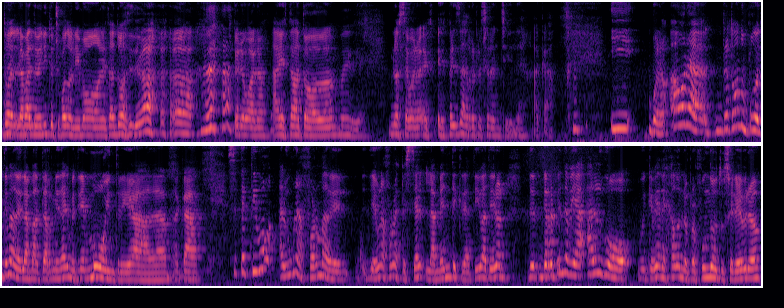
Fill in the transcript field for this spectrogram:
Toda muy la. Valdebenito chupando limones, están todos así de... "Ah". Pero bueno, ahí estaba todo. Muy bien. No sé, bueno, ex- experiencias de represión en Chile, acá. Y bueno, ahora retomando un poco el tema de la maternidad que me tiene muy intrigada acá. ¿Se te activó alguna forma de, de alguna forma especial la mente creativa? ¿Te dieron, de, de repente había algo que habías dejado en lo profundo de tu cerebro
